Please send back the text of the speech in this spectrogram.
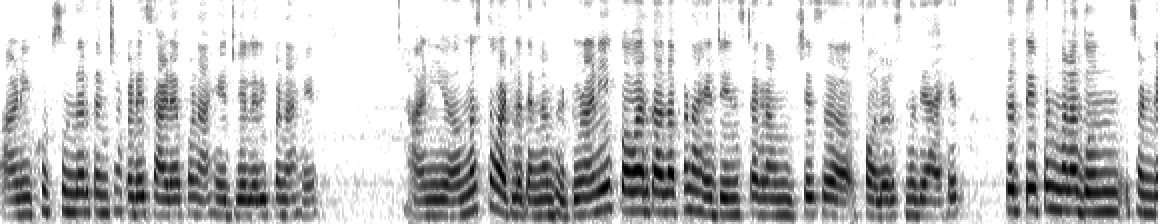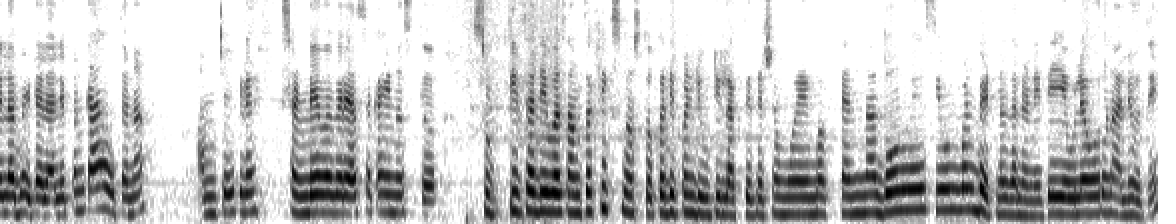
आणि खूप सुंदर त्यांच्याकडे साड्या पण आहेत ज्वेलरी पण आहे आणि मस्त वाटलं त्यांना भेटून. आणि एक पवार दादा पण आहेत जे इंस्टाग्रामचेच फॉलोअर्समध्ये आहेत. तर ते पण मला दोन संडेला भेटायला आले. पण काय होतं ना आमच्या इकडे संडे वगैरे असं काही नसतं. सुट्टीचा दिवस आमचा फिक्स नसतो. कधी पण ड्युटी लागते. त्याच्यामुळे मग त्यांना दोन वेळेस येऊन पण भेटणं झालं नाही. ते येवल्यावरून आले होते.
